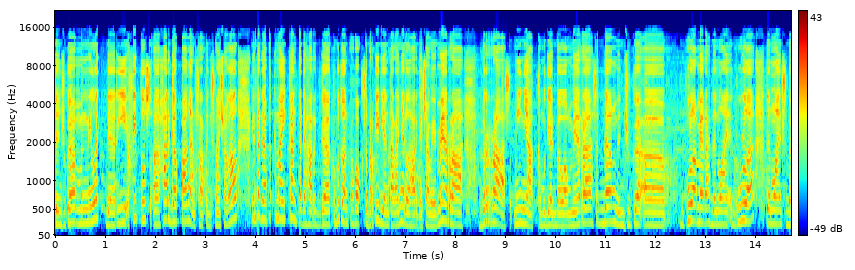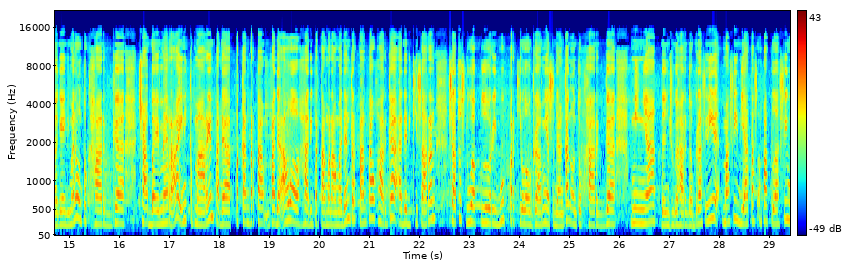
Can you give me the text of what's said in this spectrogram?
dan juga menilik dari situs situs uh, harga pangan strategis nasional ini terdapat kenaikan pada harga kebutuhan pokok seperti di antaranya adalah harga cabai merah, beras, minyak, kemudian bawang merah sedang dan juga uh, gula merah dan lain gula dan lain sebagainya. Di mana untuk harga cabai merah ini kemarin pada pekan pertama pada awal hari pertama Ramadan terpantau harga ada di kisaran 120.000 per kilogramnya sedangkan untuk harga minyak dan juga harga beras ini masih di atas 14.000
